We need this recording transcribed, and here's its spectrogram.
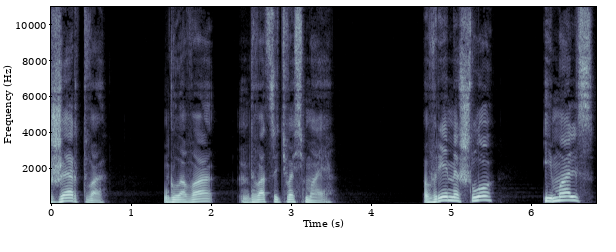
Жертва. Глава 28. Время шло, и Мальс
